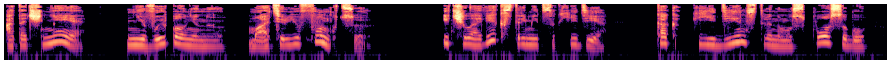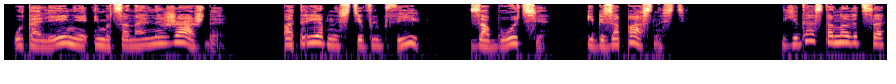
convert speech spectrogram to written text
а точнее невыполненную матерью функцию. И человек стремится к еде как к единственному способу утоления эмоциональной жажды, потребности в любви, заботе и безопасности. Еда становится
